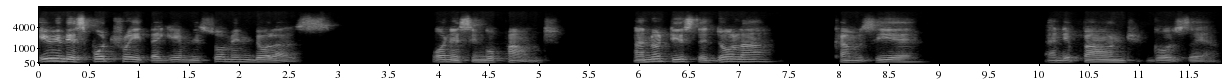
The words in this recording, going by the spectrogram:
Even the spot rate again is so many dollars on a single pound. And notice the dollar comes here and the pound goes there.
